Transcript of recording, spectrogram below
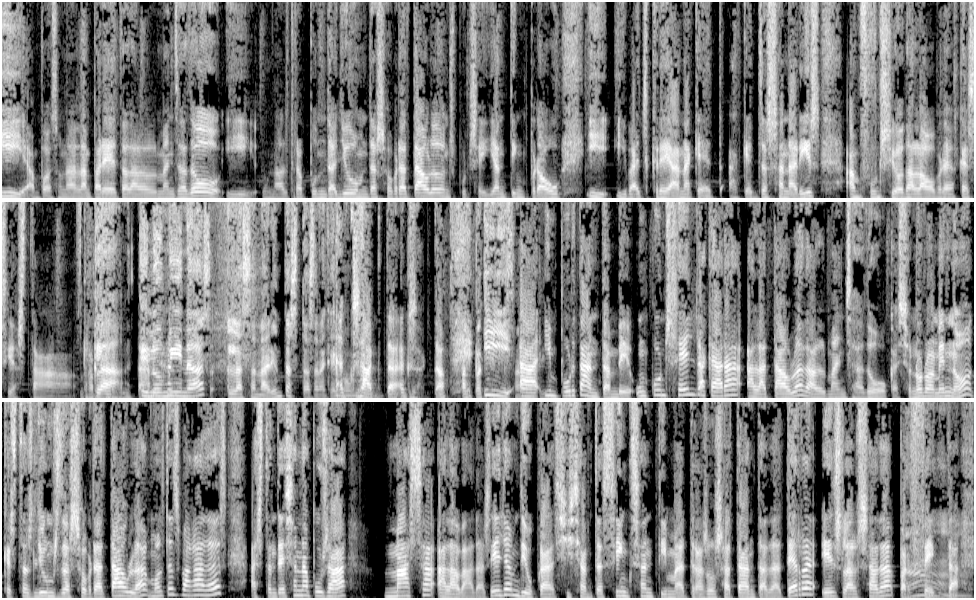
i em poso una lampareta del menjador i un altre punt de llum de sobre taula, doncs potser ja en tinc prou i, i vaig creant aquest, aquests escenaris en funció de l'obra que s'hi està Clar, representant. il·lumines l'escenari on estàs en aquell moment. Exacte, exacte. I uh, important també, un consell de cara a la taula del menjador, que això normalment, no?, aquestes llums de sobre taula, moltes vegades es tendeixen a posar massa elevades. Ella em diu que 65 centímetres o 70 de terra és l'alçada perfecta. Ah.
